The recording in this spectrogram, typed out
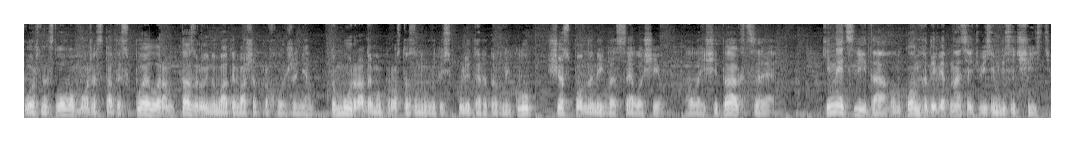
кожне слово може стати спойлером та зруйнувати ваше проходження. Тому радимо просто зануритись у літературний клуб, що сповнений веселощів. Але ще так це. Кінець літа, Гонконг 1986.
